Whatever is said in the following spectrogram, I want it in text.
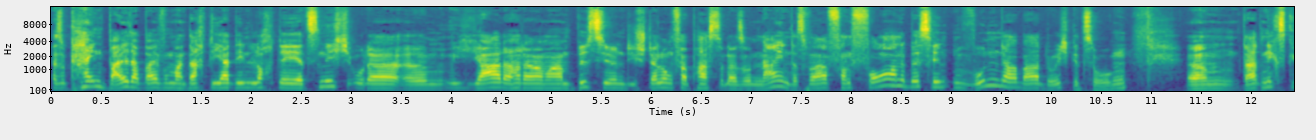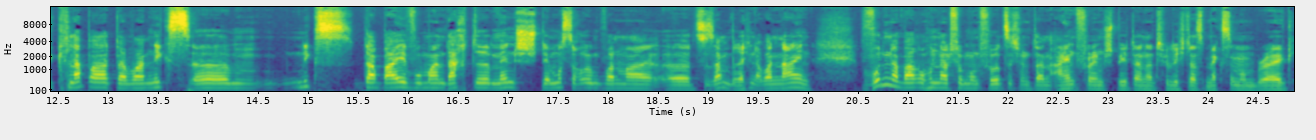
also kein Ball dabei, wo man dachte, ja, den locht der jetzt nicht oder ähm, ja, da hat er mal ein bisschen die Stellung verpasst oder so. Nein, das war von vorne bis hinten wunderbar durchgezogen. Ähm, da hat nichts geklappert, da war nichts ähm, nix dabei, wo man dachte, Mensch, der muss doch irgendwann mal äh, zusammenbrechen. Aber nein, wunderbare 145 und dann ein Frame später natürlich das Maximum Break.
